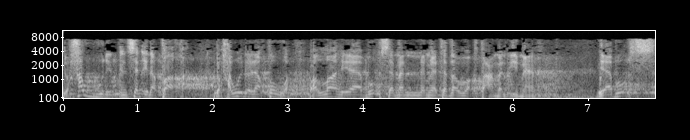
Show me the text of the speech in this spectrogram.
يحول الإنسان إلى طاقة يحوله إلى قوة. والله يا بؤس من لم يتذوق طعم الإيمان. يا بؤس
